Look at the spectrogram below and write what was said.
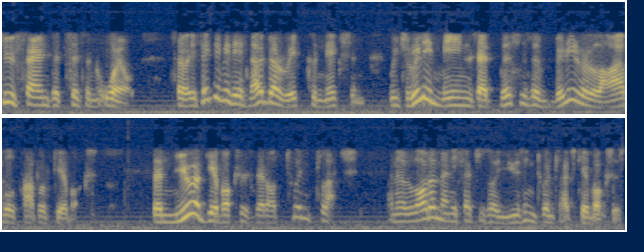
two fans that sit in oil. So effectively, there's no direct connection, which really means that this is a very reliable type of gearbox. The newer gearboxes that are twin clutch, and a lot of manufacturers are using twin clutch gearboxes,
